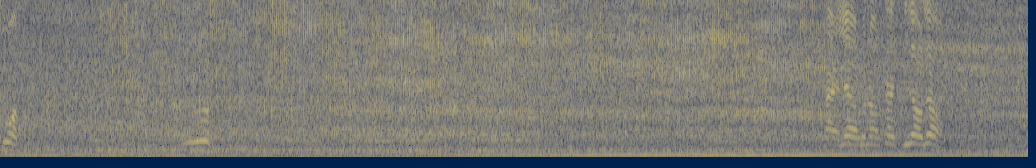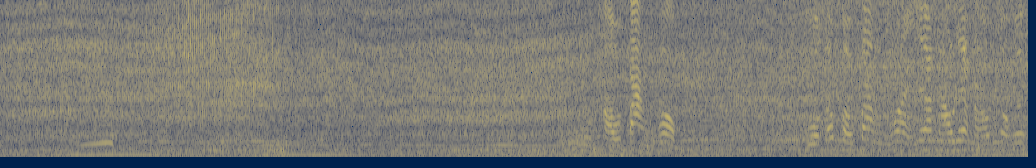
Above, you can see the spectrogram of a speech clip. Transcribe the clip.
ชวดเออ ใกล้ แล้วพี่น้องใกล้สีแล้วแล้วเขาตั้งพร้อมบวกกับเขาตั้งไว้แล่นเอาแล่นเอาพี่น้องเลย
